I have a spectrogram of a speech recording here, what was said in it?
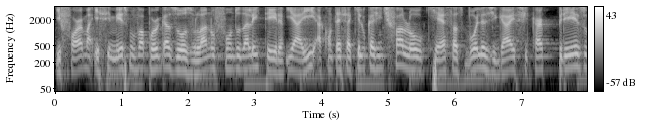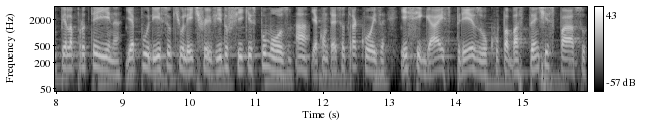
e forma esse mesmo vapor gasoso lá no fundo da leiteira. E aí acontece aquilo que a gente falou, que é essas bolhas de gás ficar preso pela proteína, e é por isso que o leite fervido fica espumoso. Ah, e acontece outra coisa, esse gás preso ocupa bastante espaço,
